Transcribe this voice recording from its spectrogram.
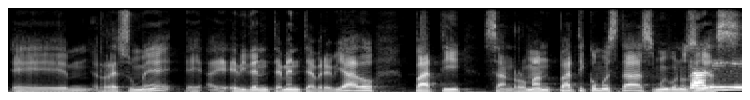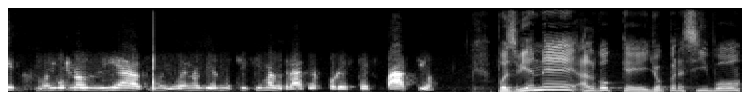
eh, eh, evidentemente abreviado. Patti San Román. Patti, ¿cómo estás? Muy buenos David, días. Muy buenos días, muy buenos días. Muchísimas gracias por este espacio. Pues viene algo que yo percibo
